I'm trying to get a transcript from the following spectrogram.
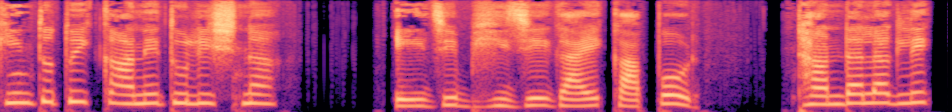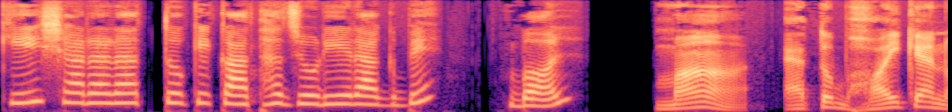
কিন্তু তুই কানে তুলিস না। এই যে ভিজে গায়ে কাপড় ঠান্ডা লাগলে কে সারা রাত তোকে কাঁথা জড়িয়ে রাখবে? বল। মা এত ভয় কেন?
